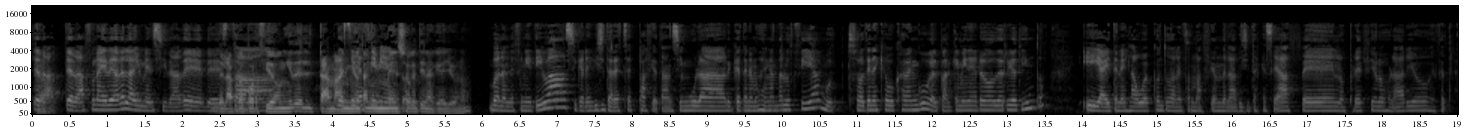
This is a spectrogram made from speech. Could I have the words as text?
te, Claro. da, te das una idea de la inmensidad de, de, De la proporción y del tamaño de tan inmenso que tiene aquello, ¿no? Bueno, en definitiva, si queréis visitar este espacio tan singular que tenemos en Andalucía, solo tenéis que buscar en Google Parque Minero de Río Tinto y ahí tenéis la web con toda la información de las visitas que se hacen, los precios, los horarios, etcétera.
